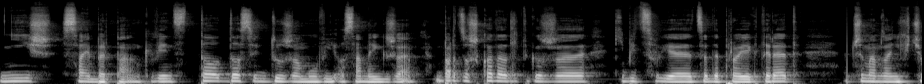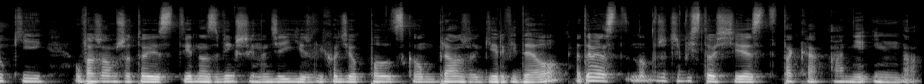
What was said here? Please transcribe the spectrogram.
niż Cyberpunk, więc to dosyć dużo mówi o samej grze. Bardzo szkoda, dlatego że kibicuję CD Projekt Red, Trzymam za nich kciuki. Uważam, że to jest jedna z większych nadziei, jeżeli chodzi o polską branżę gier wideo. Natomiast no, rzeczywistość jest taka, a nie inna.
